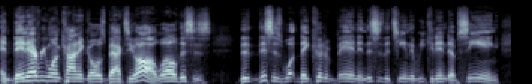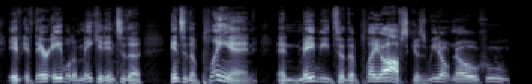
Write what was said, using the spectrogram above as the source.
And then everyone kind of goes back to, oh, well, this is this is what they could have been, and this is the team that we could end up seeing if, if they're able to make it into the into the play in and maybe to the playoffs because we don't know who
